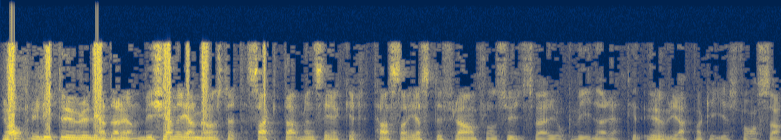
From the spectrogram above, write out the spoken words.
Ja, lite ur ledaren. Vi känner igen mönstret. Sakta men säkert tassar SD fram från Sydsverige och vidare till övriga partiers fasa.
